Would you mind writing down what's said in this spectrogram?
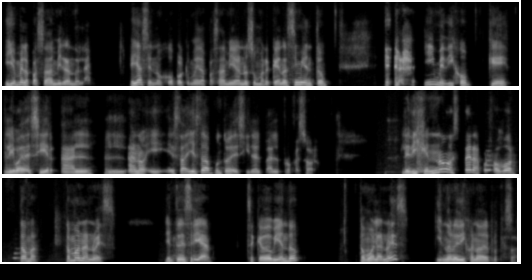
y yo me la pasaba mirándola. Ella se enojó porque me la pasaba mirando su marca de nacimiento y me dijo que le iba a decir al, ah, no, y estaba, y estaba a punto de decir al, al profesor. Le dije, no, espera, por favor, toma, toma una nuez. Y entonces ella se quedó viendo, tomó la nuez y no le dijo nada al profesor.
